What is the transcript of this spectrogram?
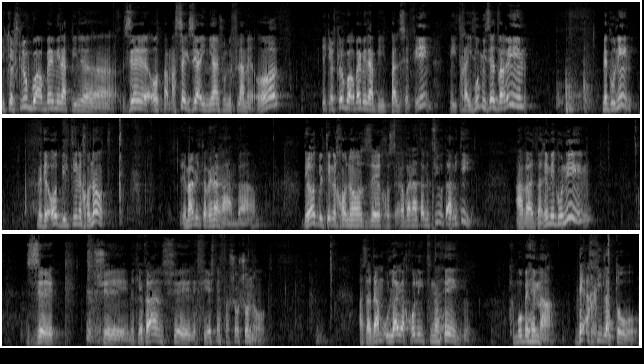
ייכשלו בו הרבה מן הפיל... זה, עוד פעם, עסק זה העניין שהוא נפלא מאוד, ייכשלו בו הרבה מן המתפלספים, והתחייבו מזה דברים מגונים ודעות בלתי נכונות. למה מתכוון הרמב"ם? דעות בלתי נכונות זה חוסר הבנת המציאות האמיתית, אבל דברים מגונים זה שמכיוון שלפי יש נפשות שונות, אז אדם אולי יכול להתנהג כמו בהמה, באכילתו,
